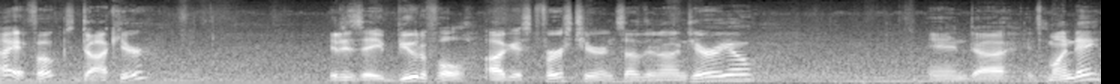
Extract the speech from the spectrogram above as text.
Hi folks, Doc here. It is a beautiful August 1st here in Southern Ontario and uh, it's Monday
